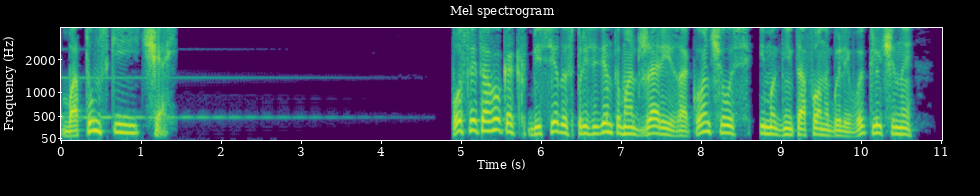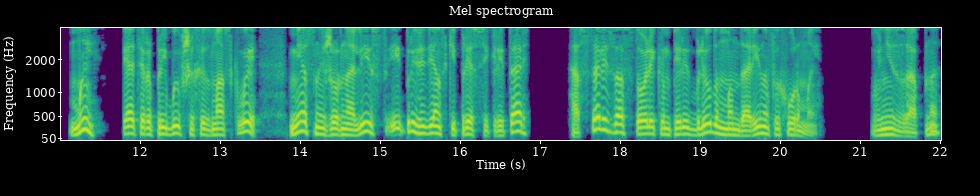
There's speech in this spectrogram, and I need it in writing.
Батумский чай. После того, как беседа с президентом Аджарии закончилась и магнитофоны были выключены, мы, пятеро прибывших из Москвы, местный журналист и президентский пресс-секретарь, остались за столиком перед блюдом мандаринов и хурмы. Внезапно,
